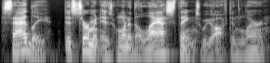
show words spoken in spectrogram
Sadly, discernment is one of the last things we often learn.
